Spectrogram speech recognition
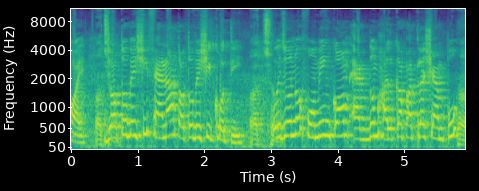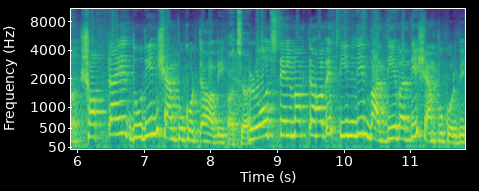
হয় আচ্ছা। যত বেশি ফেনা তত বেশি ক্ষতি আচ্ছা। ওই জন্য ফোমিং কম একদম হালকা পাতলা শ্যাম্পু হ্যাঁ। সপ্তাহে দুদিন শ্যাম্পু করতে হবে আচ্ছা। রোজ তেল মাখতে হবে তিন দিন বাদ দিয়ে বাদ দিয়ে শ্যাম্পু করবে।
